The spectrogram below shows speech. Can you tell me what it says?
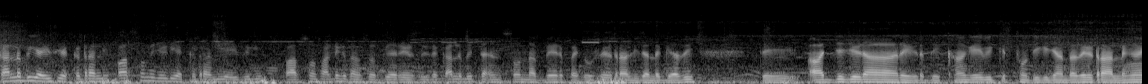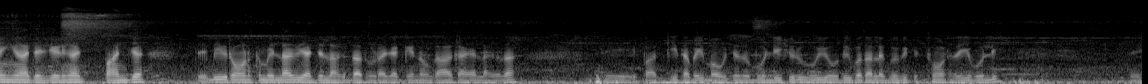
ਕੱਲ ਵੀ ਆਈ ਸੀ ਇੱਕ ਟਰਾਲੀ, ਪਰਸੋਂ ਵੀ ਜਿਹੜੀ ਇੱਕ ਟਰਾਲੀ ਆਈ ਸੀਗੀ। ਪਰਸੋਂ 350 ਰੁਪਏ ਰੇਟ ਸੀ ਤੇ ਕੱਲ ਵੀ 390 ਰੁਪਏ ਦੂਸਰੀ ਟਰਾਲੀ ਦਾ ਲੱਗਿਆ ਸੀ। ਤੇ ਅੱਜ ਜਿਹੜਾ ਰੇਟ ਦੇਖਾਂਗੇ ਵੀ ਕਿੱਥੋਂ ਤੱਕ ਜਾਂਦਾ ਤੇ ਟਰਾਲੀਆਂ ਆਈਆਂ ਅੱਜ ਜਿਹੜੀਆਂ ਪੰਜ ਤੇ ਵੀ ਰੌਣਕ ਮੇਲਾ ਵੀ ਅੱਜ ਲੱਗਦਾ ਥੋੜਾ ਜਿਹਾ ਅੱਗੇ ਨੂੰ ਗਾਹਕ ਆਇਆ ਲੱਗਦਾ। ਤੇ ਬਾਕੀ ਤਾਂ ਬਈ ਮੌਜ ਜਦੋਂ ਬੋਲੀ ਸ਼ੁਰੂ ਹੋਈ, ਉਦੋਂ ਹੀ ਪਤਾ ਲੱਗੂ ਵੀ ਕਿੱਥੋਂ ਉੱਠਦੀ ਹੈ ਬੋਲੀ। ਤੇ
